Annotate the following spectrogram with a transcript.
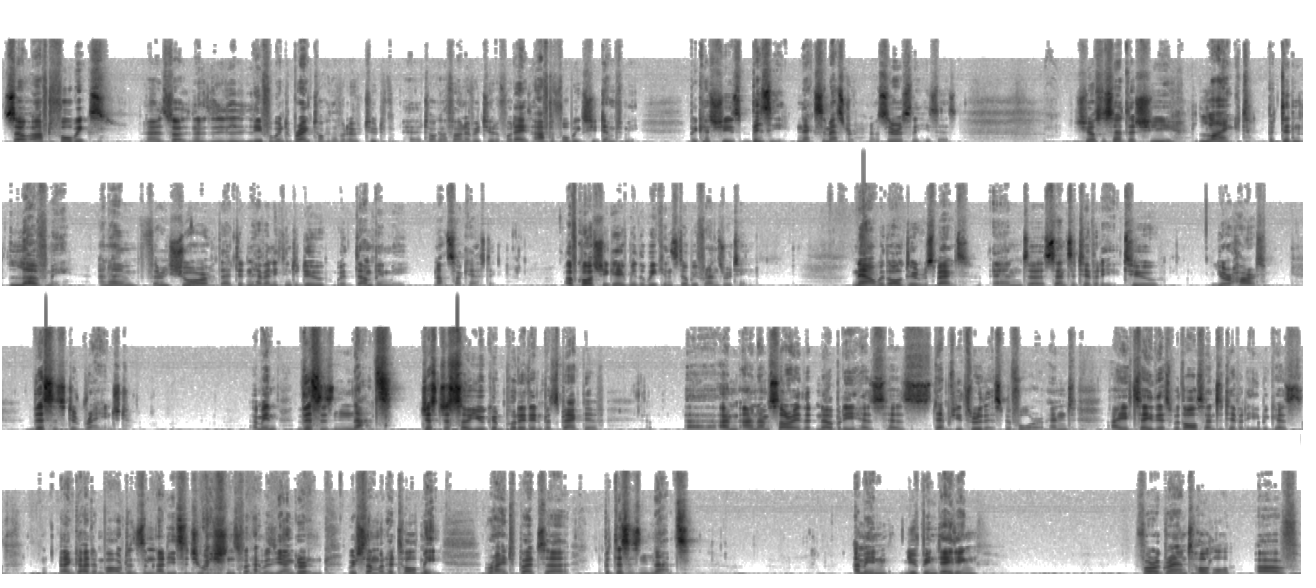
So after four weeks, uh, so leave for winter break, talking the phone every two, to, uh, talking the phone every two to four days. After four weeks, she dumped me because she's busy next semester. No, seriously, he says. She also said that she liked but didn't love me, and I'm very sure that didn't have anything to do with dumping me. Not sarcastic. Of course, she gave me the we can still be friends routine. Now, with all due respect and uh, sensitivity to your heart, this is deranged. I mean, this is nuts just just so you can put it in perspective. Uh, I'm, and I'm sorry that nobody has, has stepped you through this before. And I say this with all sensitivity because I got involved in some nutty situations when I was younger, and wish someone had told me, right? But uh, but this is nuts. I mean, you've been dating for a grand total of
